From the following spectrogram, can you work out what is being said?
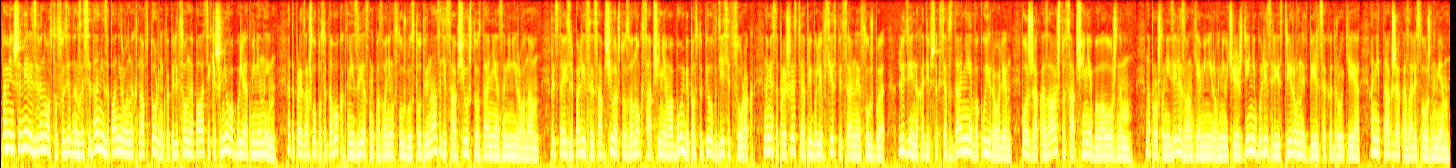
По меньшей мере 90 судебных заседаний, запланированных на вторник в апелляционной палате Кишинева, были отменены. Это произошло после того, как неизвестный позвонил в службу 112 и сообщил, что здание заминировано. Представитель полиции сообщила, что звонок с сообщением о бомбе поступил в 10.40. На место происшествия прибыли все специальные службы. Людей, находившихся в здании, эвакуировали. Позже оказалось, что сообщение было ложным. На прошлой неделе звонки о минировании учреждений были зарегистрированы в Бельцах и Дрокии. Они также оказались ложными.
